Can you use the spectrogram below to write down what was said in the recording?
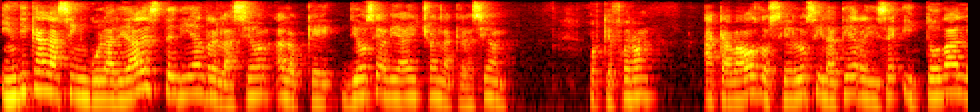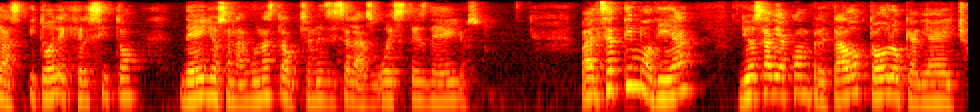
indica la singularidad de este día en relación a lo que Dios se había hecho en la creación, porque fueron acabados los cielos y la tierra, dice, y todas las, y todo el ejército de ellos, en algunas traducciones dice las huestes de ellos. Para el séptimo día, Dios había completado todo lo que había hecho.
